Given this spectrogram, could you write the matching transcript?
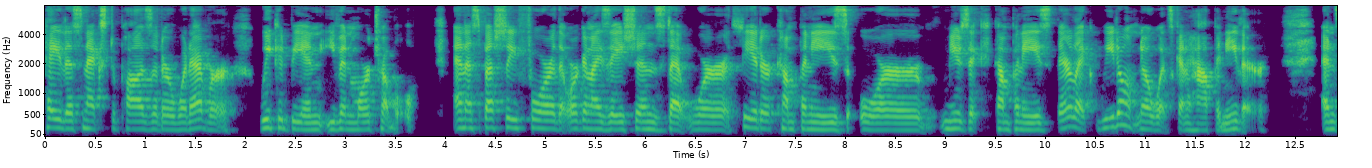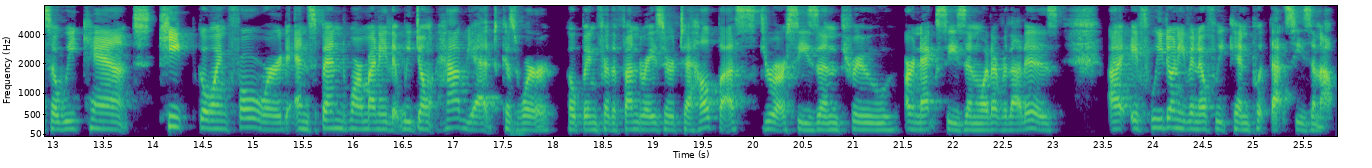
pay this next deposit or whatever we could be in even more trouble and especially for the organizations that were theater companies or music companies they're like we don't know what's going to happen either and so we can't keep going forward and spend more money that we don't have yet because we're hoping for the fundraiser to help us through our season through our next season whatever that is uh, if we don't even know if we can put that season up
